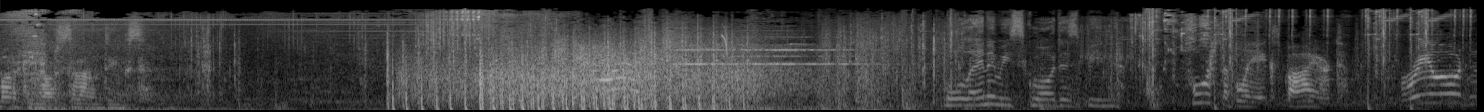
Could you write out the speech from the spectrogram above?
Marking our surroundings. Whole enemy squad has been Forcibly expired. Reloading.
